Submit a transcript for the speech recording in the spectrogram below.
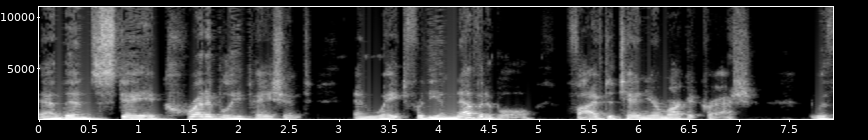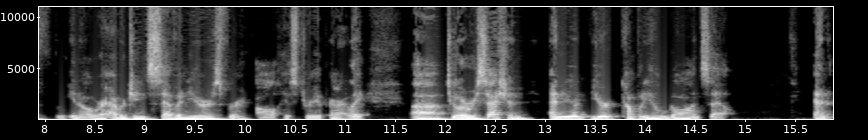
And then stay incredibly patient and wait for the inevitable five to 10 year market crash with, you know, we're averaging seven years for all history apparently uh, to a recession, and your your company will go on sale. And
